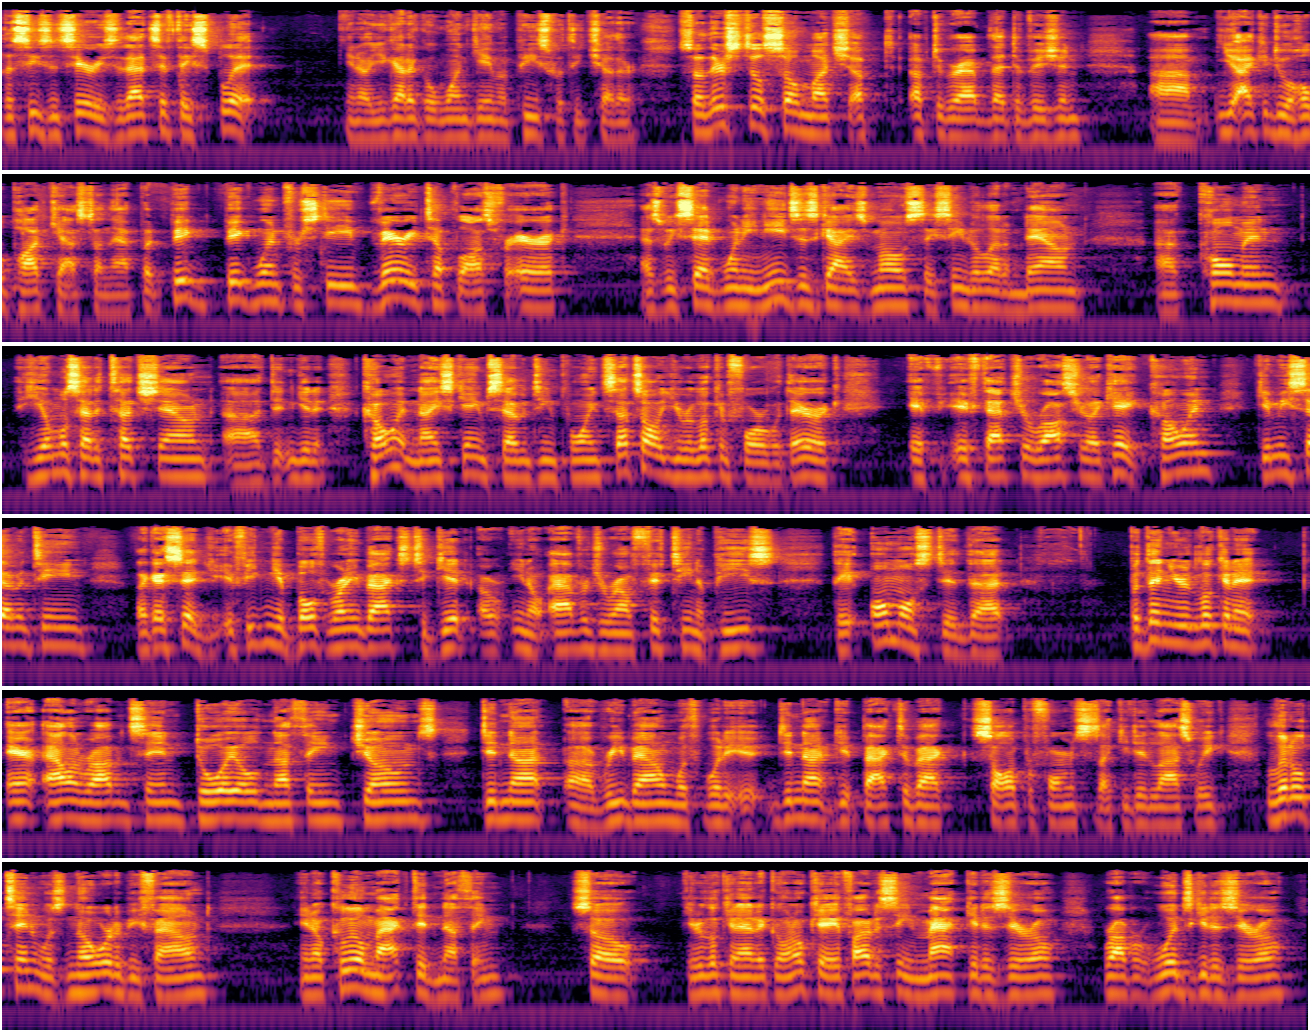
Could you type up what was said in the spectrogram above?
the season series. That's if they split. You know, you got to go one game apiece with each other. So there's still so much up to, up to grab that division. Um, yeah, I could do a whole podcast on that. But big big win for Steve. Very tough loss for Eric. As we said, when he needs his guys most, they seem to let him down. Uh, Coleman, he almost had a touchdown, uh, didn't get it. Cohen, nice game, 17 points. That's all you were looking for with Eric if if that's your roster, like, hey, Cohen, give me 17. Like I said, if he can get both running backs to get a, you know average around 15 apiece, they almost did that. But then you're looking at Allen Robinson, Doyle, nothing. Jones did not uh, rebound with what it did not get back to back solid performances like he did last week. Littleton was nowhere to be found. You know, Khalil Mack did nothing. So you're looking at it going, okay, if I would have seen Mack get a zero, Robert Woods get a zero,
